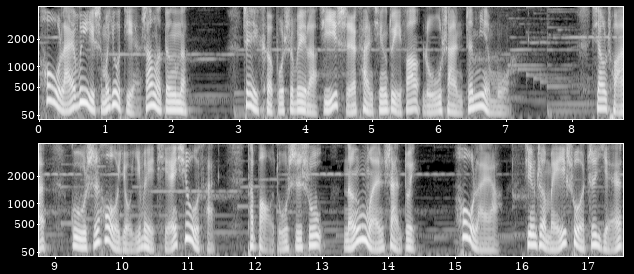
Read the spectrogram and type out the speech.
后来为什么又点上了灯呢？这可不是为了及时看清对方庐山真面目啊。相传古时候有一位田秀才。他饱读诗书，能文善对。后来啊，经这媒妁之言，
